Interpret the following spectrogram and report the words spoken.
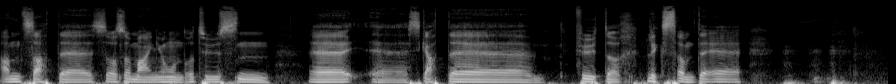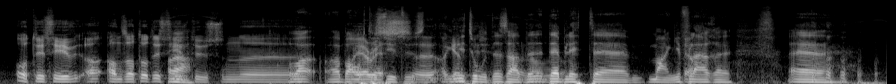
ansatte så og så mange hundre tusen eh, eh, skattefuter, liksom. Det er 87, ansatte 87 000 uh, var, og bare 87 000. Uh, I mitt hode så hadde det blitt uh, mange flere. Ja.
